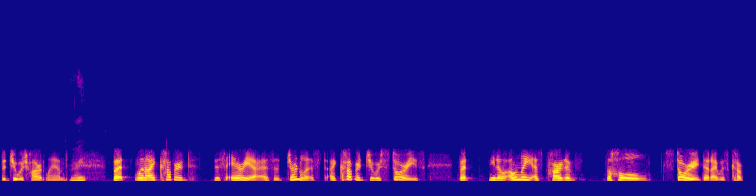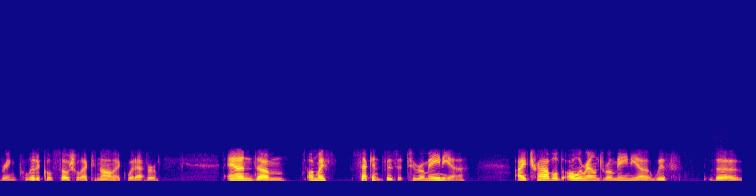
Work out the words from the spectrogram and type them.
the Jewish heartland, Right. but when I covered this area as a journalist. I covered Jewish stories, but you know, only as part of the whole story that I was covering political, social, economic, whatever. And um, on my second visit to Romania, I traveled all around Romania with the,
